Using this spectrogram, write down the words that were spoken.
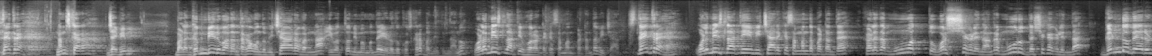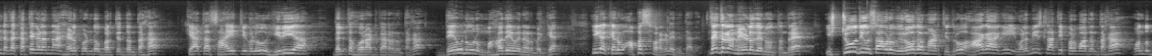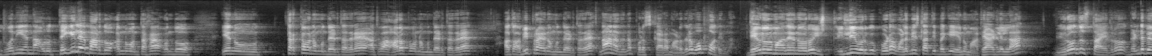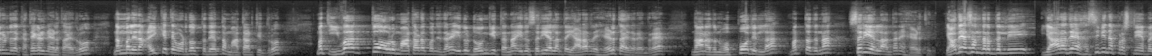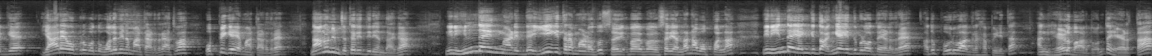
ಸ್ನೇಹಿತರೆ, ನಮಸ್ಕಾರ. ಜೈ ಭೀಮ್. ಬಹಳ ಗಂಭೀರವಾದಂತಹ ಒಂದು ವಿಚಾರವನ್ನ ಇವತ್ತು ನಿಮ್ಮ ಮುಂದೆ ಇಡೋದಕ್ಕೋಸ್ಕರ ಬಂದಿದ್ದೀನಿ ನಾನು. ಒಳ ಮೀಸಲಾತಿ ಹೋರಾಟಕ್ಕೆ ಸಂಬಂಧಪಟ್ಟಂತ ವಿಚಾರ. ಸ್ನೇಹಿತರೆ ಒಳ ಮೀಸಲಾತಿ ವಿಚಾರಕ್ಕೆ ಸಂಬಂಧಪಟ್ಟಂತೆ ಕಳೆದ ಮೂವತ್ತು ವರ್ಷಗಳಿಂದ ಅಂದ್ರೆ ಮೂರು ದಶಕಗಳಿಂದ ಗಂಡು ಬೇರುಂಡದ ಕಥೆಗಳನ್ನ ಹೇಳಿಕೊಂಡು ಬರ್ತಿದ್ದಂತಹ ಖ್ಯಾತ ಸಾಹಿತಿಗಳು, ಹಿರಿಯ ದಲಿತ ಹೋರಾಟಗಾರರಂತಹ ದೇವನೂರು ಮಹಾದೇವನವರ ಬಗ್ಗೆ ಈಗ ಕೆಲವು ಅಪಸ್ವರಗಳು ಇದ್ದಿದ್ದಾವೆ ಸ್ನೇಹಿತರೆ, ನಾನು ಹೇಳೋದೇನು ಅಂತಂದ್ರೆ, ಇಷ್ಟೂ ದಿವಸ ಅವರು ವಿರೋಧ ಮಾಡ್ತಿದ್ರು. ಹಾಗಾಗಿ ಒಳ ಮೀಸಲಾತಿ ಪರವಾದಂತಹ ಒಂದು ಧ್ವನಿಯನ್ನ ಅವರು ತೆಗಿಲೇಬಾರದು ಅನ್ನುವಂತಹ ಒಂದು ಏನು ತರ್ಕವನ್ನು ಮುಂದೆ ಇಡ್ತಾ ಅಥವಾ ಆರೋಪವನ್ನು ಮುಂದೆ ಇಡ್ತಾ ಅಥವಾ ಅಭಿಪ್ರಾಯವನ್ನು ಮುಂದೆ ಇಡ್ತಾ ನಾನು ಅದನ್ನು ಪುರಸ್ಕಾರ ಮಾಡೋದ್ರೆ ಒಪ್ಪೋದಿಲ್ಲ. ದೇವನೂರು ಮಹಾದೇವನವರು ಇಷ್ಟು ಇಲ್ಲಿವರೆಗೂ ಕೂಡ ಒಳ ಮೀಸಲಾತಿ ಬಗ್ಗೆ ಏನು ಮಾತಾಡಲಿಲ್ಲ. ವಿರೋಧಿಸ್ತಾ ಇದ್ರು, ಗಂಡ ಬೇರುಂಡದ ಕಥೆಗಳನ್ನ ಹೇಳ್ತಾ ಇದ್ರು, ನಮ್ಮಲ್ಲಿನ ಐಕ್ಯತೆ ಒಡೆದೋಗ್ತದೆ ಅಂತ ಮಾತಾಡ್ತಿದ್ರು. ಮತ್ತು ಇವತ್ತು ಅವರು ಮಾತಾಡೋಕೆ ಬಂದಿದ್ದಾರೆ, ಇದು ಡೋಂಗಿತನ, ಇದು ಸರಿಯಲ್ಲ ಅಂತ ಯಾರಾದರೂ ಹೇಳ್ತಾ ಇದ್ದಾರೆ ಅಂದರೆ ನಾನು ಅದನ್ನು ಒಪ್ಪೋದಿಲ್ಲ ಮತ್ತು ಅದನ್ನು ಸರಿಯಲ್ಲ ಅಂತಲೇ ಹೇಳ್ತೀನಿ. ಯಾವುದೇ ಸಂದರ್ಭದಲ್ಲಿ ಯಾರದೇ ಹಸಿವಿನ ಪ್ರಶ್ನೆಯ ಬಗ್ಗೆ ಯಾರೇ ಒಬ್ಬರು ಒಂದು ಒಲವಿನ ಮಾತಾಡಿದ್ರೆ ಅಥವಾ ಒಪ್ಪಿಗೆಯ ಮಾತಾಡಿದ್ರೆ, ನಾನು ನಿಮ್ಮ ಜೊತೆಲಿದ್ದೀನಿ ಅಂದಾಗ ನೀನು ಹಿಂದೆ ಹೆಂಗೆ ಮಾಡಿದ್ದೆ, ಈಗ ಈ ಥರ ಮಾಡೋದು ಸರಿ ಸರಿಯಲ್ಲ, ನಾವು ಒಪ್ಪಲ್ಲ. ನೀನು ಹಿಂದೆ ಹೆಂಗಿದ್ದು ಹಂಗೆ ಇದ್ದು ಬಿಡು ಅಂತ ಹೇಳಿದ್ರೆ ಅದು ಪೂರ್ವಾಗ್ರಹ ಪೀಡಿತ, ಹಂಗೆ ಹೇಳಬಾರ್ದು ಅಂತ ಹೇಳ್ತಾ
